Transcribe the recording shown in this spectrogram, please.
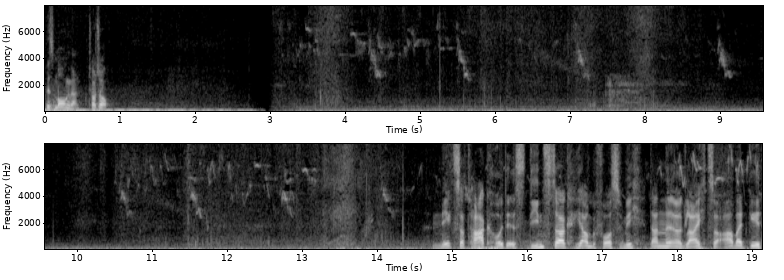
Bis morgen dann. Ciao, ciao. Nächster Tag, heute ist Dienstag. Ja, und bevor es für mich dann äh, gleich zur Arbeit geht,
